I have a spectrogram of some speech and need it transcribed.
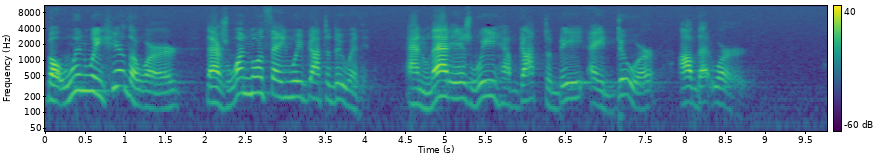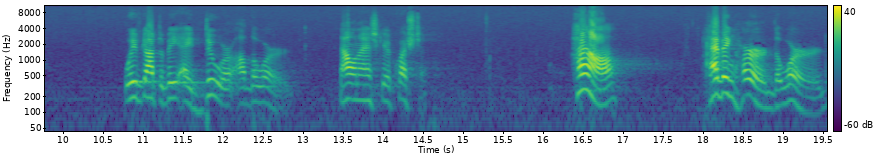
but when we hear the Word, there's one more thing we've got to do with it, and that is we have got to be a doer of that word. We've got to be a doer of the word. Now, I want to ask you a question. How, having heard the word,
